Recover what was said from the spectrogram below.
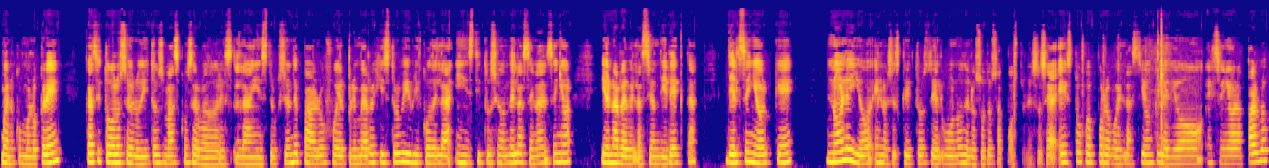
bueno, como lo creen casi todos los eruditos más conservadores, la instrucción de Pablo fue el primer registro bíblico de la institución de la Cena del Señor y una revelación directa del Señor que no leyó en los escritos de alguno de los otros apóstoles. O sea, esto fue por revelación que le dio el Señor a Pablo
